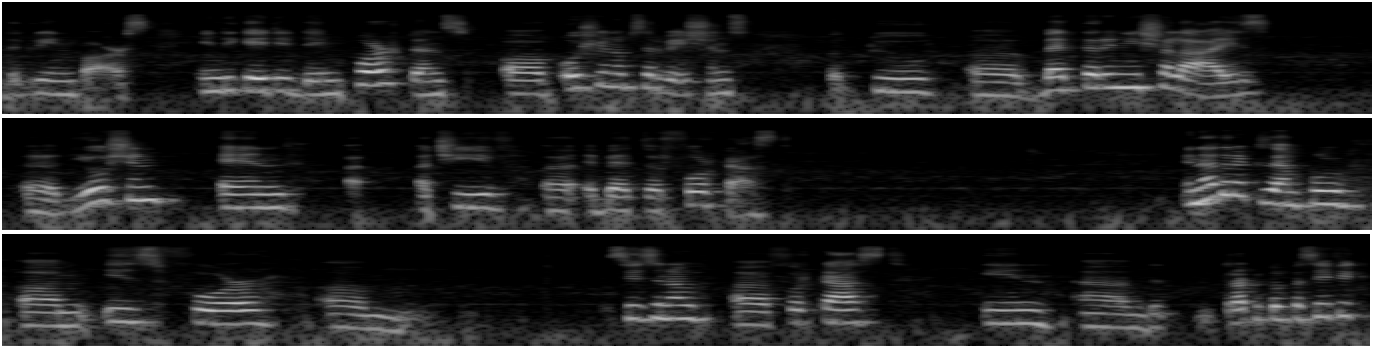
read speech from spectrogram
the green bars, indicating the importance of ocean observations to uh, better initialize uh, the ocean and achieve uh, a better forecast. Another example um, is for um, seasonal uh, forecast in um, the tropical Pacific,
